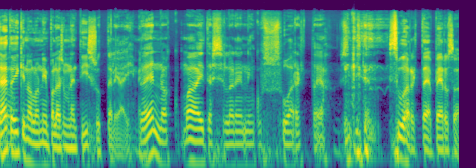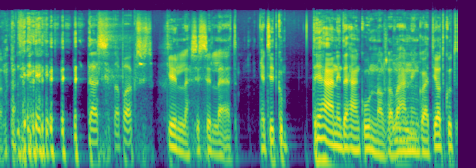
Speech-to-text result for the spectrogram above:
Sä et Joo. ole ikinä ollut niin paljon semmoinen tissuttelija ihminen. No en kun mä oon itse sellainen niinku suorittaja sitten Suorittaja persoona. tässä tapauksessa. Kyllä, siis silleen, että, että sit kun tehdään, niin tehdään kunnolla. Se on mm. vähän niin kuin, että jotkut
